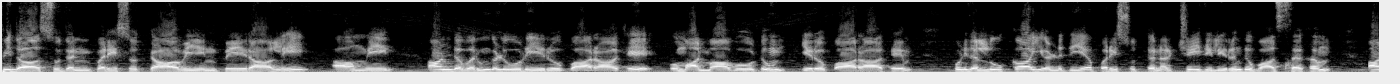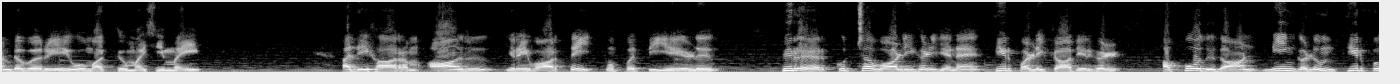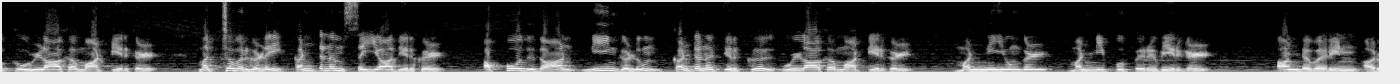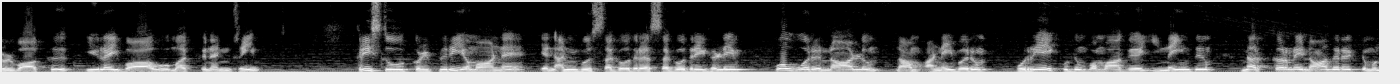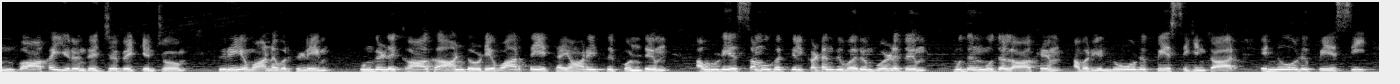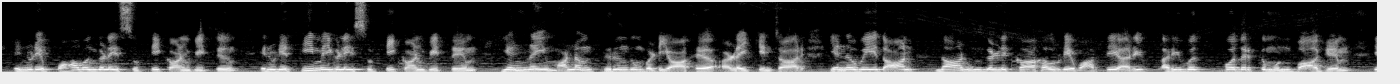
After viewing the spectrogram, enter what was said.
பிதா சுதன் பரிசுத்த ஆவியின் பேராலே ஆமேன். ஆண்டவர் உங்களோடு இருப்பாராக உம் ஆன்மாவோடும் இருப்பாராக. புனித லூக்காய் எழுதிய பரிசுத்த நற்செய்தியில் இருந்து வாசகம் ஆண்டவரே உமக்கு மகிமை. அதிகாரம் ஆறு இறை வார்த்தை முப்பத்தி ஏழு. பிறர் குற்றவாளிகள் என தீர்ப்பளிக்காதீர்கள். அப்போதுதான் நீங்களும் தீர்ப்புக்கு உள்ளாக மாட்டீர்கள். மற்றவர்களை கண்டனம் செய்யாதீர்கள். அப்போதுதான் நீங்களும் கண்டனத்திற்கு உள்ளாக மாட்டீர்கள். மன்னியுங்கள் மன்னிப்பு பெறுவீர்கள். ஆண்டவரின் அருள்வாக்கு இறைவா உமக்கு நன்றி. கிறிஸ்துவுக்குள் பிரியமான என் அன்பு சகோதர சகோதரிகளே ஒவ்வொரு நாளும் நாம் அனைவரும் ஒரே குடும்பமாக இணைந்து நற்கருணை நாதருக்கு முன்பாக இருந்து ஜெபிக்கின்றோம். பிரியமானவர்களே உங்களுக்காக ஆண்டோருடைய வார்த்தையை தயாரித்து கொண்டு அவருடைய சமூகத்தில் கடந்து வரும் பொழுது முதன் முதலாக அவர் என்னோடு பேசுகின்றார். என்னோடு பேசி என்னுடைய பாவங்களை சுட்டி காண்பித்து என்னுடைய தீமைகளை சுட்டி காண்பித்து என்னை மனம் திருந்தும்படியாக அழைக்கின்றார். எனவே தான் நான் உங்களுக்காக அவருடைய வார்த்தையை அறி அறிவிப்பதற்கு முன்பாக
